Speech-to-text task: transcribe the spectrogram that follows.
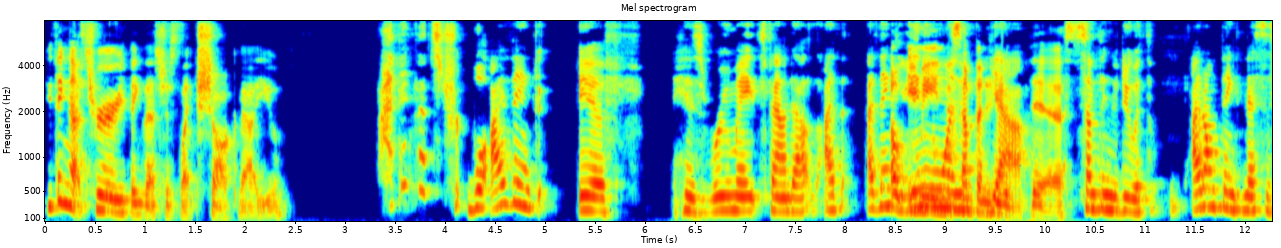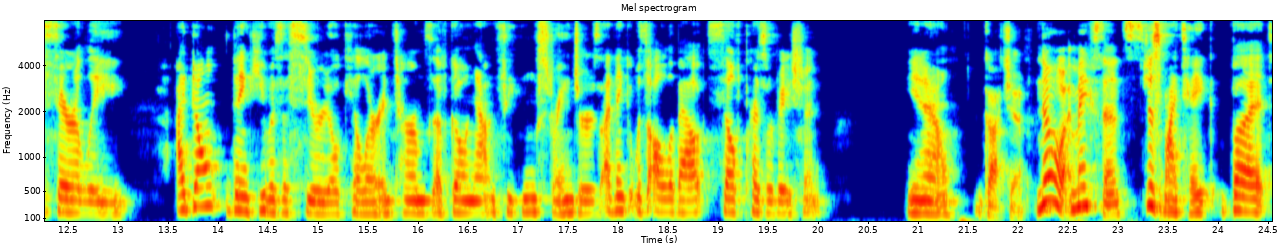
You think that's true or you think that's just like shock value? I think that's true. Well, I think if his roommates found out, I I think Oh, you anyone, mean something to yeah, do with this? something to do with. I don't think necessarily. I don't think he was a serial killer in terms of going out and seeking strangers. I think it was all about self preservation. You know, Gotcha. No, it makes sense. just my take. But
